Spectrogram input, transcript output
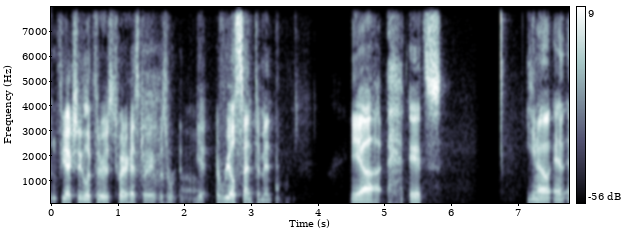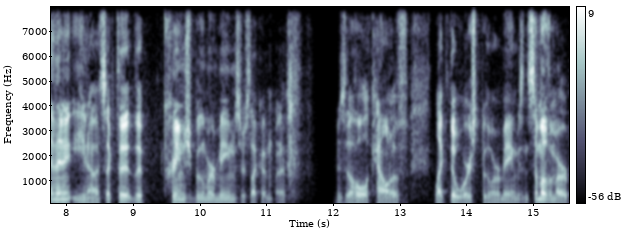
if you actually look through his Twitter history it was yeah, a real sentiment Yeah, it's you know, and and then you know, it's like the the cringe boomer memes. There's like a, a there's a whole account of like the worst boomer memes, and some of them are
